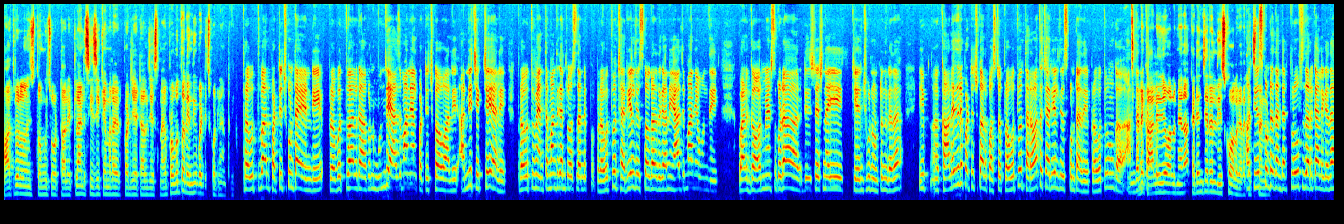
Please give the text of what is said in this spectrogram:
బాత్రూమ్ల నుంచి తొంగి చూడటాలు ఇట్లాంటి సీసీ కెమెరా ఏర్పాటు చేయటాలు చేస్తున్నారు. ప్రభుత్వాలు ఎందుకు పట్టించుకోవట్లేదు ప్రభుత్వాలు పట్టించుకుంటాయండి. ప్రభుత్వాలు కాకుండా ముందు యాజమాన్యాలు పట్టించుకోవాలి. అన్ని చెక్ చేయాలి. ప్రభుత్వం ఎంతమంది కానీ చూస్తుందంటే ప్రభుత్వం చర్యలు తీసుకోగలదు కానీ యాజమాన్యం ఉంది. వాళ్ళ గవర్నమెంట్స్ కూడా రిజిస్ట్రేషన్ అయ్యి చేయించుకుని ఉంటుంది కదా. ఈ కాలేజీలో పట్టించుకోవాలి ఫస్ట్. ప్రభుత్వం తర్వాత చర్యలు తీసుకుంటది. ప్రభుత్వం అందరినీ కాలేజీ వాళ్ళ మీద కఠిన చర్యలు తీసుకోవాలి కదా తీసుకుంటుంది అంటే ప్రూఫ్స్ దొరకాలి కదా.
